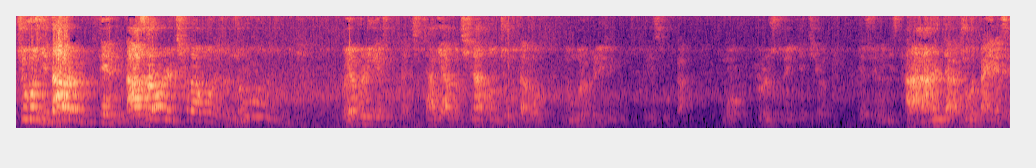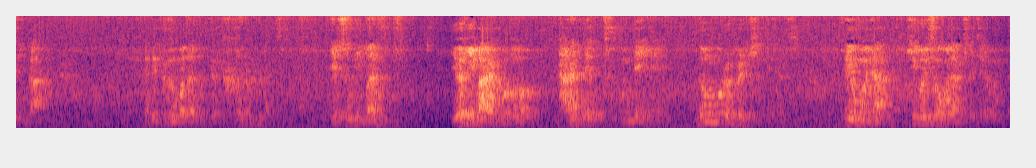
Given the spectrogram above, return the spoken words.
죽은 지 나흘 된 나사로를 쳐다보면서 눈물을 왜 흘리겠습니까? 자기하고 친한 놈 죽었다고 눈물을 흘리겠습니까? 뭐 그럴 수도 있겠지요. 예수님이 사랑하는 자가 죽었다 이랬으니까. 근데 그거보다 더 큰 의미가 있습니다. 예수님은 여기 말고도 다른 데두 군데에 눈물을 흘리시게 되었습니다. 이거 뭐냐? 히브리서 5장 7절에 보니까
